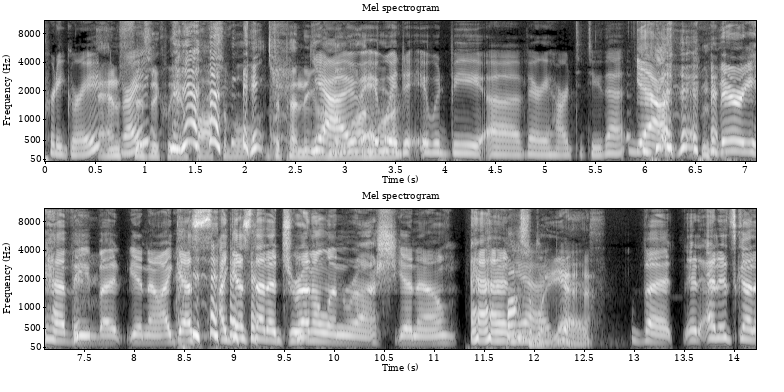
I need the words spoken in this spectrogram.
pretty great, And right? physically impossible, depending yeah, on the it, it would it would be uh very hard to do that. Yeah, very heavy, but you know, I guess I guess that adrenaline rush, you know. And Possibly, yeah. Yeah. but it, and it's got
